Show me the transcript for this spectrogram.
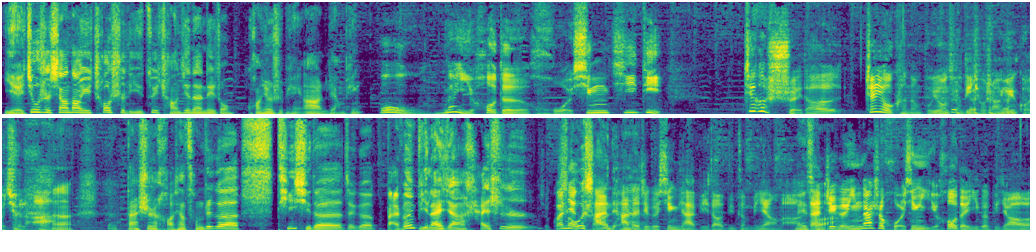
也就是相当于超市里最常见的那种矿泉水瓶啊，两瓶。哦，那以后的火星基地，这个水倒真有可能不用从地球上运过去了啊！嗯，但是好像从这个提取的这个百分比来讲，还是就关键看它的这个性价比到底怎么样了啊没！错但这个应该是火星以后的一个比较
